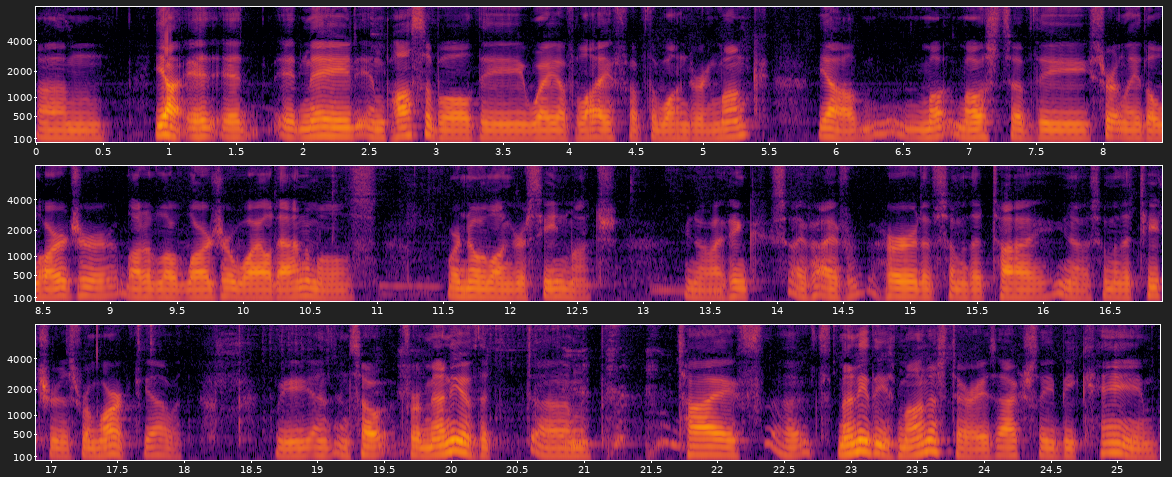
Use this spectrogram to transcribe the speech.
Um, yeah, it, it, it made impossible the way of life of the wandering monk. Yeah, mo- most of the, certainly the larger, a lot of the larger wild animals were no longer seen much. You know, I think I've, I've heard of some of the Thai, you know, some of the teachers remarked, yeah, with, we, and, and so for many of the um, Thai, uh, many of these monasteries actually became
